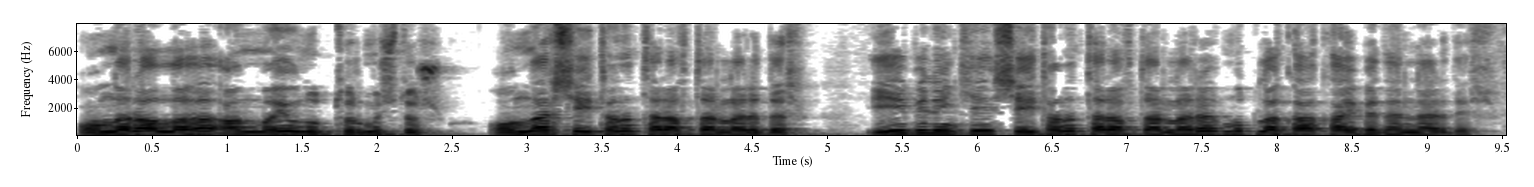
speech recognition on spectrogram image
onları Allah'ı anmayı unutturmuştur. Onlar şeytanın taraftarlarıdır. İyi bilin ki şeytanın taraftarları mutlaka kaybedenlerdir.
